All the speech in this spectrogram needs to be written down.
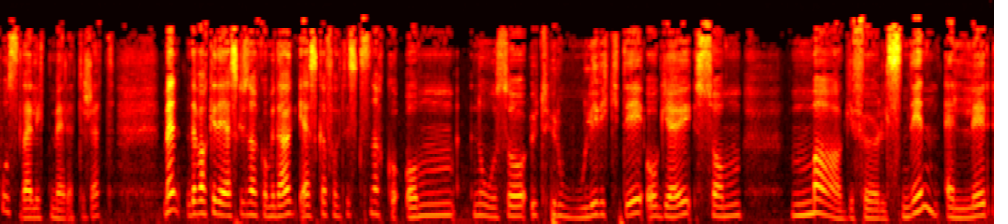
kose deg litt mer, rett og slett. Men det var ikke det jeg skulle snakke om i dag. Jeg skal faktisk snakke om noe så utrolig viktig og gøy som magefølelsen din eller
